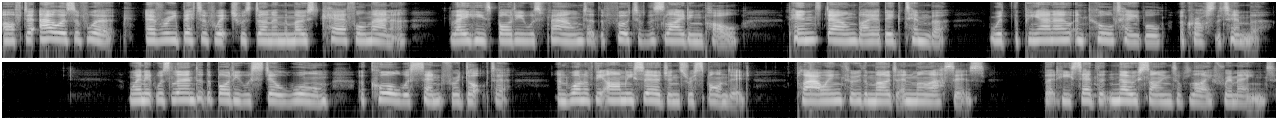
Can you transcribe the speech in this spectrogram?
After hours of work, every bit of which was done in the most careful manner, Leahy's body was found at the foot of the sliding pole, pinned down by a big timber, with the piano and pool table across the timber. When it was learned that the body was still warm, a call was sent for a doctor, and one of the army surgeons responded, ploughing through the mud and molasses, but he said that no signs of life remained.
